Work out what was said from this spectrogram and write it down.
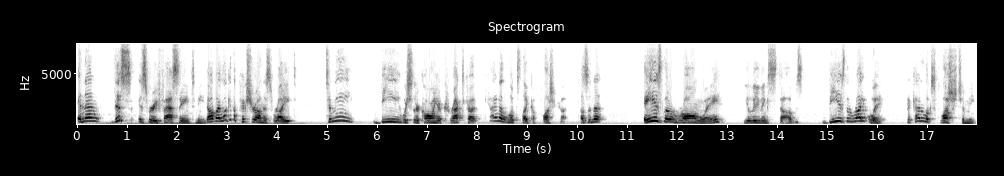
And then this is very fascinating to me. Now, if I look at the picture on this right, to me, B, which they're calling a correct cut, kind of looks like a flush cut, doesn't it? A is the wrong way, you're leaving stubs. B is the right way. but It kind of looks flush to me.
